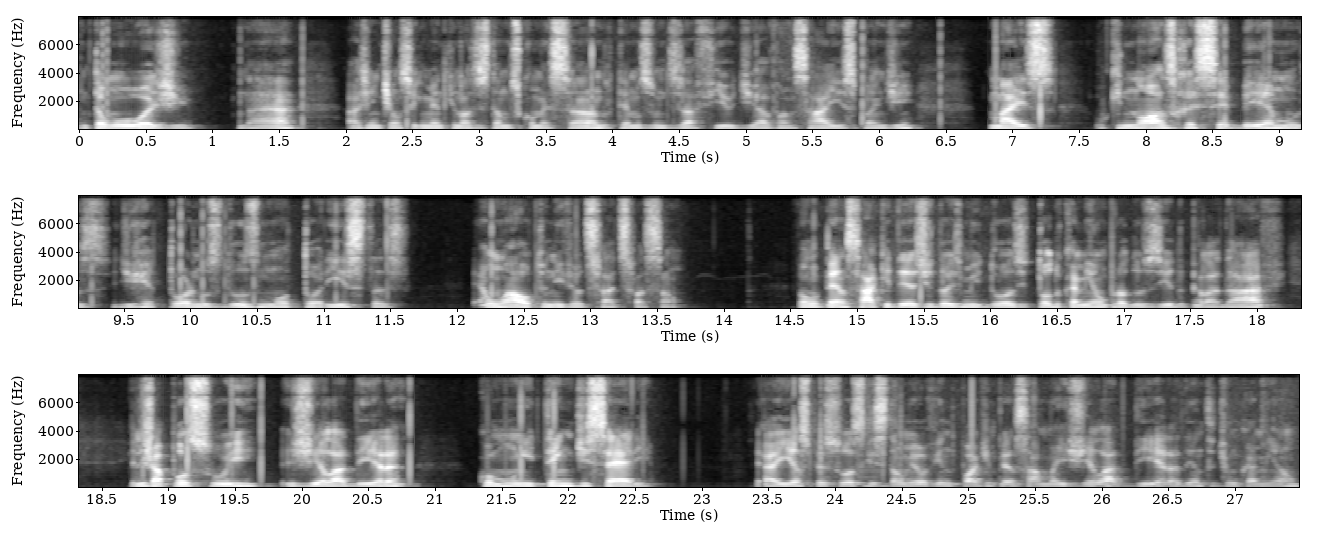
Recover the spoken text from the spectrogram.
Então hoje, né? A gente é um segmento que nós estamos começando, temos um desafio de avançar e expandir, mas o que nós recebemos de retornos dos motoristas é um alto nível de satisfação. Vamos pensar que desde 2012 todo caminhão produzido pela DAF ele já possui geladeira como um item de série. E aí as pessoas que estão me ouvindo podem pensar, mas geladeira dentro de um caminhão?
